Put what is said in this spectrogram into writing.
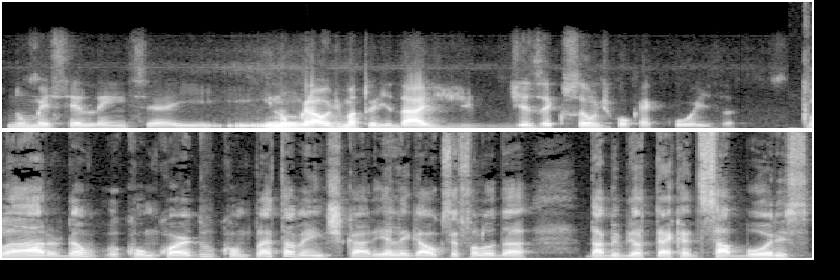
numa excelência e, e num grau de maturidade de, de execução de qualquer coisa. Claro, não, eu concordo completamente, cara. E é legal que você falou da, da biblioteca de sabores,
